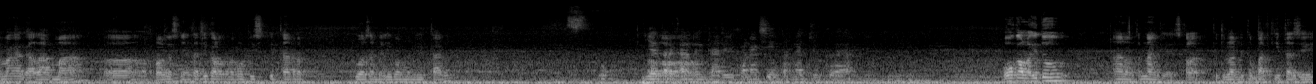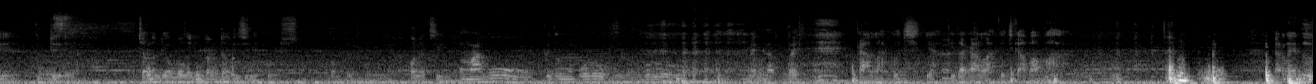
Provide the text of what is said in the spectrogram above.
memang agak lama eh, prosesnya tadi kalau kurang lebih sekitar 2 sampai 5 menitan Ya Kalau- tergantung dari koneksi internet juga. Oh kalau itu anu tenang guys, kalau kebetulan di tempat kita sih gede ya. Jangan diomongin rendah di sini coach. Koneksinya. Omahku pitung puluh, belum puluh megabyte. Kalah coach ya, kita kalah coach gak apa-apa. Karena itu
